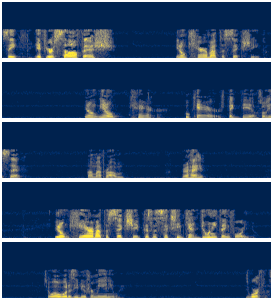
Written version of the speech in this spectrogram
See, if you're selfish, you don't care about the sick sheep. You don't, you don't care. Who cares? Big deal. So he's sick. Not my problem. Right? You don't care about the sick sheep because the sick sheep can't do anything for you. So, well, what does he do for me anyway? He's worthless.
